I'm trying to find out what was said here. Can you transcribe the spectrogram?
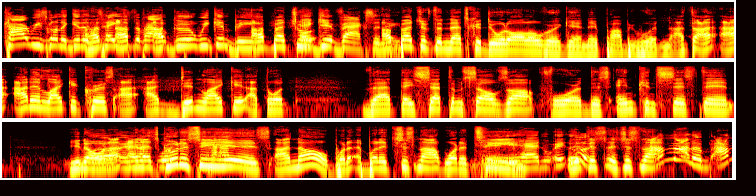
Kyrie's going to get a I- taste I- of how I- good we can be. I bet you and get vaccinated. I bet you if the Nets could do it all over again, they probably wouldn't. I thought I, I didn't like it, Chris. I, I didn't like it. I thought that they set themselves up for this inconsistent. You know, Well, and, I, and and as good as he happened. is, I know, but but it's just not what a team. It had, it, it's look, just it's just not. I'm not a. I'm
